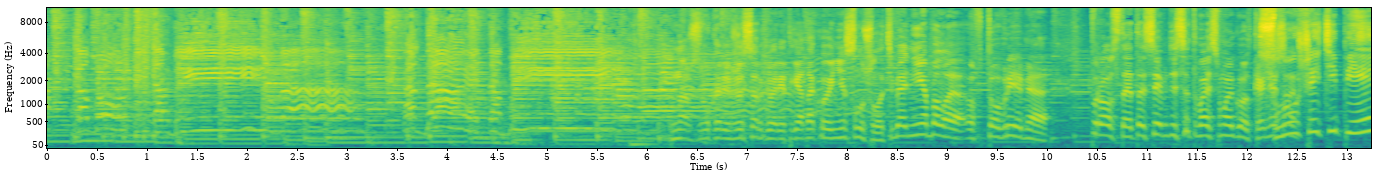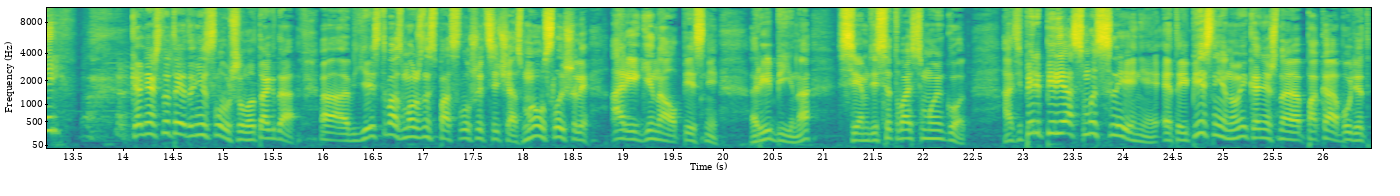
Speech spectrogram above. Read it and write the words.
любила Кого ты забыла, когда это было Наш звукорежиссер говорит, я такое не слушала. Тебя не было в то время. Просто это 78-й год. Конечно, Слушай теперь. Конечно, ты это не слушала тогда. А, Есть возможность послушать сейчас. Мы услышали оригинал песни «Рябина», 78 год. А теперь переосмысление этой песни. Ну и, конечно, пока будет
